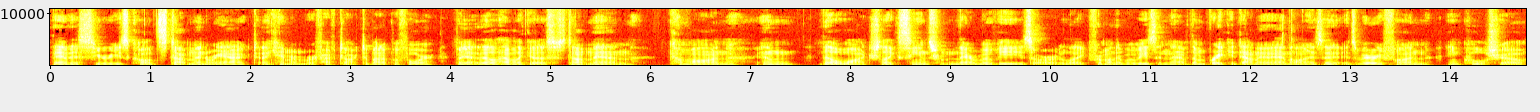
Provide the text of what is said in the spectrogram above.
They have this series called Stuntman React. I can't remember if I've talked about it before, but yeah, they'll have like a stuntman come on and they'll watch like scenes from their movies or like from other movies and have them break it down and analyze it. It's a very fun and cool show.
